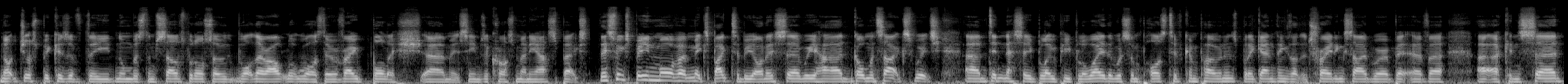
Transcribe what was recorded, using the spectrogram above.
not just because of the numbers themselves, but also what their outlook was. They were very bullish, um, it seems, across many aspects. This week's been more of a mixed bag, to be honest. Uh, we had Goldman Sachs, which um, didn't necessarily blow people away. There were some positive components, but again, things like the trading side were a bit of a, a concern.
